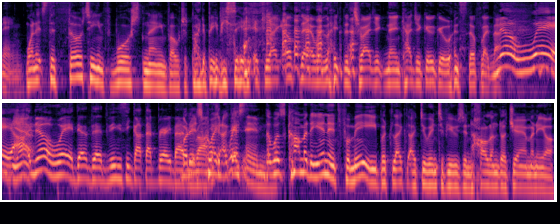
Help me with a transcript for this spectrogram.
name. Well, it's the 13th worst name voted by the BBC. It's like up there with like the tragic name Kajagoogoo and stuff like that. No way. Yeah. Uh, no way. The, the, BBC got that very badly But it's wrong. quite, it's I guess name. there was comedy in it for me, but like I do interviews in Holland or Germany or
